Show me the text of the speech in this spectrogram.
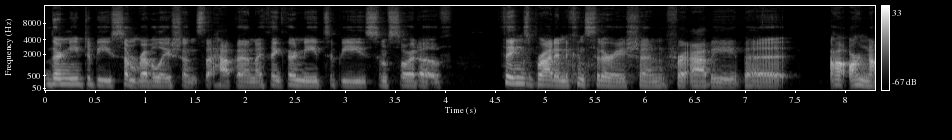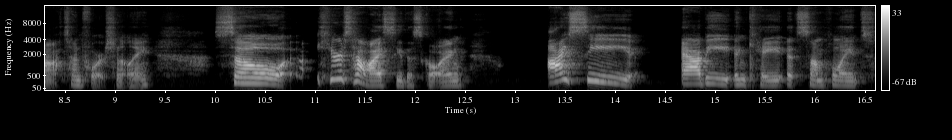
there need to be some revelations that happen. I think there need to be some sort of things brought into consideration for Abby that uh, are not, unfortunately. So here's how I see this going. I see Abby and Kate at some point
